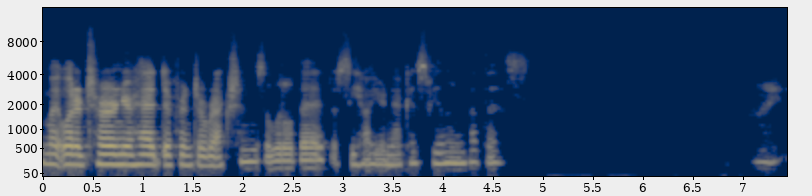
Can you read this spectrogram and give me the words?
You might want to turn your head different directions a little bit to see how your neck is feeling about this. Right.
